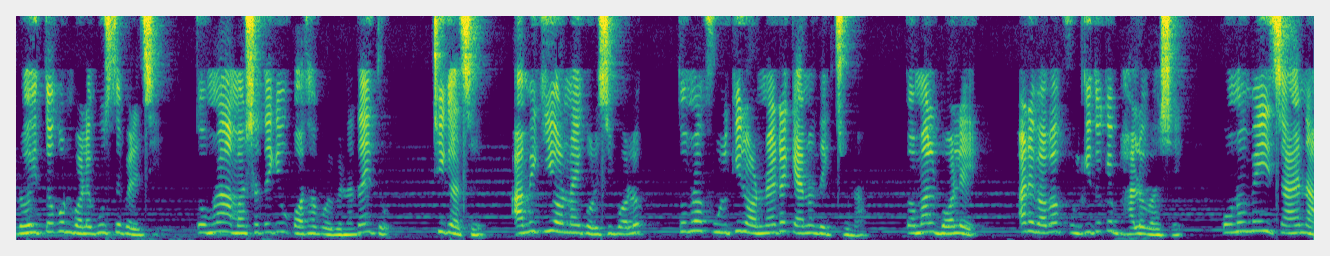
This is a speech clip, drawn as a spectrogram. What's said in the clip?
রোহিত তখন বলে, বুঝতে পেরেছি। তোমরা আমার সাথে কেউ কথা বলবে না, তাই তো? ঠিক আছে, আমি কি অন্যায় করেছি বলো? তোমরা ফুলকির অন্যায়টা কেন দেখছ না? তমাল বলে, আরে বাবা, ফুলকি তোকে ভালোবাসে। কোনো মেয়েই চায় না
